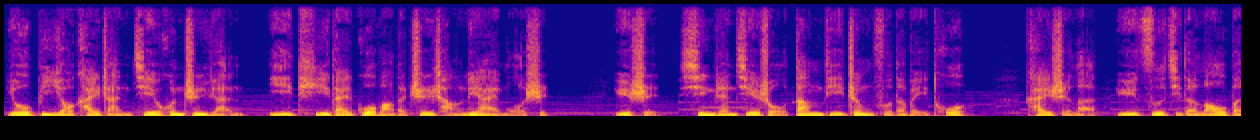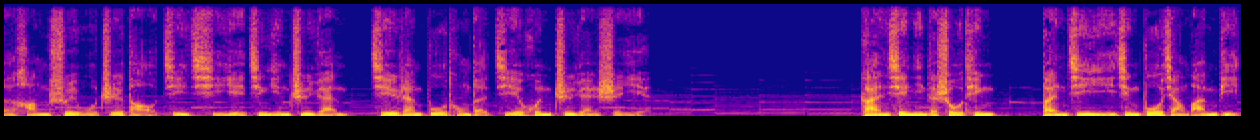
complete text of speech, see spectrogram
有必要开展结婚支援，以替代过往的职场恋爱模式。于是，欣然接受当地政府的委托，开始了与自己的老本行税务指导及企业经营支援截然不同的结婚支援事业。感谢您的收听，本集已经播讲完毕。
